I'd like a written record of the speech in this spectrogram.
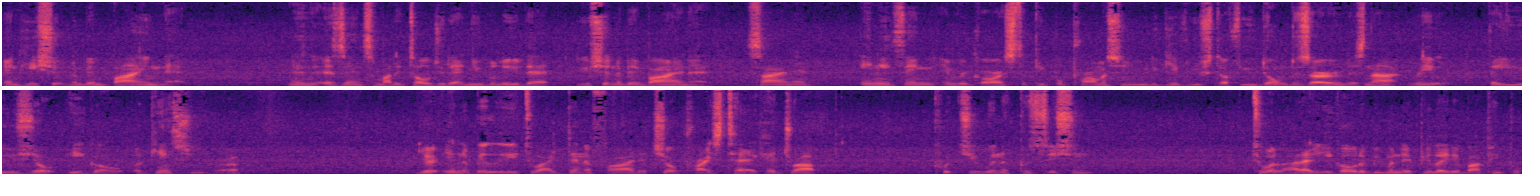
And he shouldn't have been buying that. And as in somebody told you that and you believe that, you shouldn't have been buying that. Signing anything in regards to people promising you to give you stuff you don't deserve is not real. They use your ego against you, bruh. Your inability to identify that your price tag had dropped put you in a position to allow that ego to be manipulated by people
